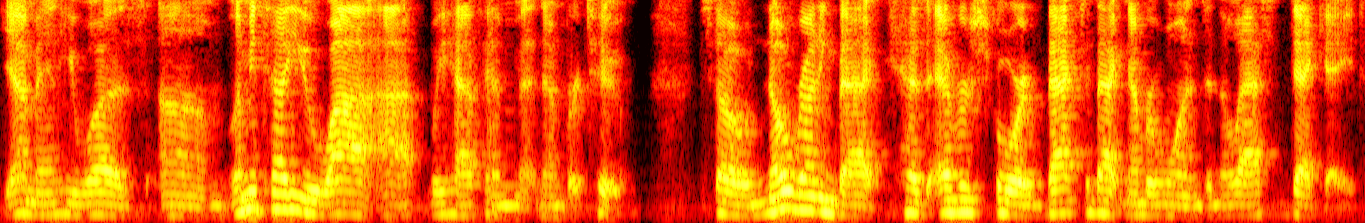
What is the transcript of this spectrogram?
yeah, man, he was. Um, let me tell you why I, we have him at number two. So, no running back has ever scored back to back number ones in the last decade.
